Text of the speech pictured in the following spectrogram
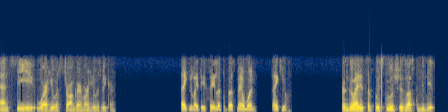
and see where he was stronger and where he was weaker. Thank you. Like they say, let the best man win. Thank you. Как говорится, пусть лучший из вас победит.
